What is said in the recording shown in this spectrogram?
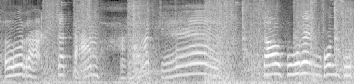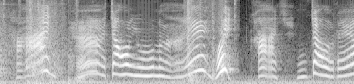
เอาละจะตามหาแก เจ้าผู้เล่นคนสุดท้ายอ่าเจ้าอยู่ไหน เฮ้ย ข้าเห็นเจ้าแล้ว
